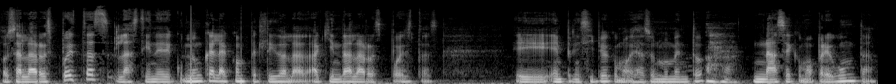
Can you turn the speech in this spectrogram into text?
O sea, las respuestas las tiene, nunca le ha competido a, quien da las respuestas. Eh, en principio, como dije hace un momento, nace como pregunta.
